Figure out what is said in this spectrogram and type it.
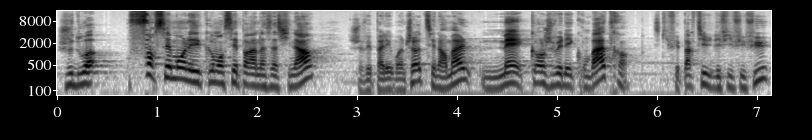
je dois forcément les commencer par un assassinat, je vais pas les one-shot, c'est normal, mais quand je vais les combattre, ce qui fait partie du défi Fufu,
